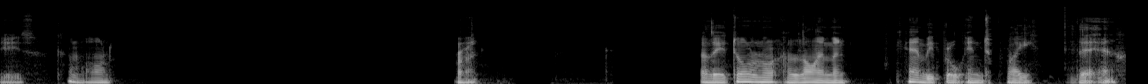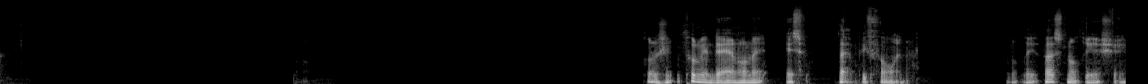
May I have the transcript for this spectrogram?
Jeez, come on. Right. So the door alignment can be brought into play there. Pulling down on it, it, is that'd be fine. Not the, that's not the issue.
